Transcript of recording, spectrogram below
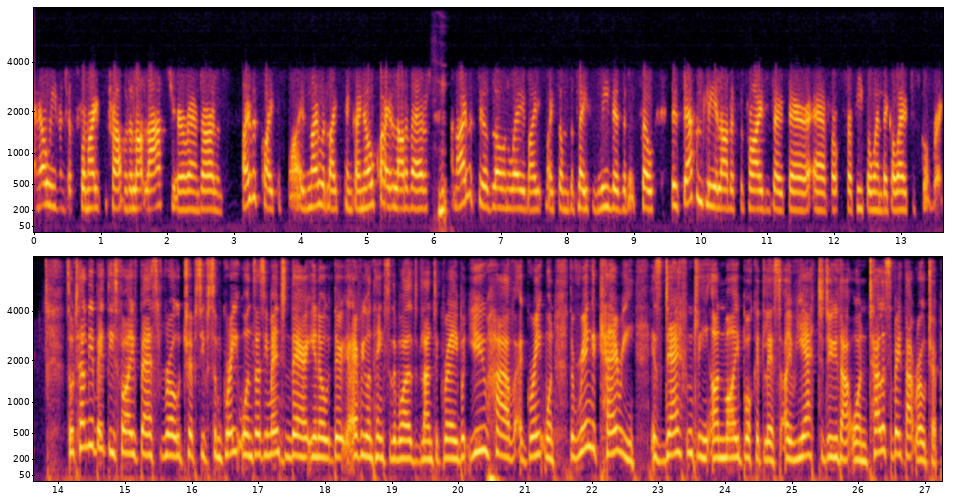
I know even just when I travelled a lot last year around Ireland, I was quite surprised, and I would like to think I know quite a lot about it. and I was still blown away by, by some of the places we visited. So there's definitely a lot of surprises out there uh, for, for people when they go out discovering. So tell me about these five best road trips. You've some great ones, as you mentioned there. You know, everyone thinks of the Wild Atlantic Way, but you have a great one. The Ring of Kerry is definitely on my bucket list. I've yet to do that one. Tell us about that road trip.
